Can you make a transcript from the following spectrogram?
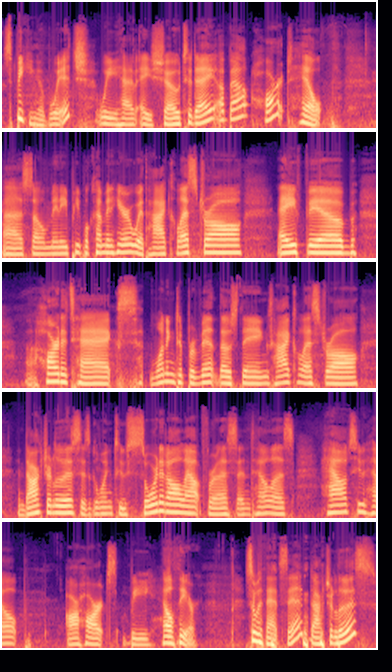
Speaking of which, we have a show today about heart health. Uh, so many people come in here with high cholesterol, AFib, uh, heart attacks, wanting to prevent those things, high cholesterol. And Dr. Lewis is going to sort it all out for us and tell us how to help our hearts be healthier. So, with that said, Dr. Lewis,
